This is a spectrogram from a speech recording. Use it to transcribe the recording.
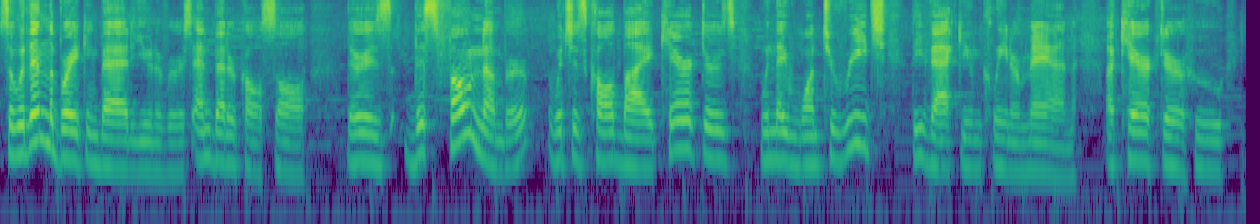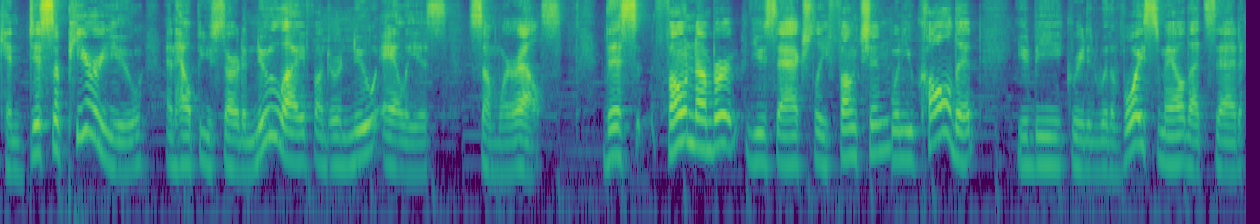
So within the Breaking Bad universe and Better Call Saul, there is this phone number, which is called by characters when they want to reach the vacuum cleaner man, a character who can disappear you and help you start a new life under a new alias somewhere else. This phone number used to actually function. When you called it, you'd be greeted with a voicemail that said,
